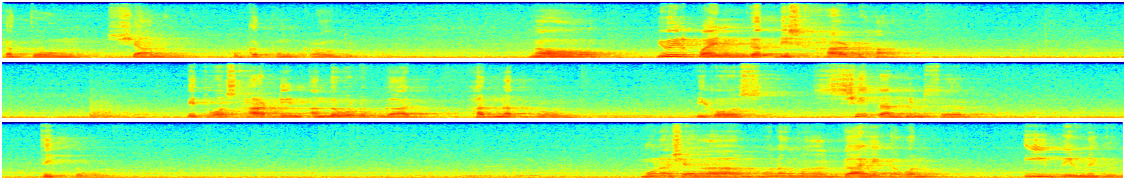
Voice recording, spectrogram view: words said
katong shallow, o katong crowded. Now, you will find that this hard heart, it was hardened and the word of God had not grown because Satan himself take the word. Muna siya nga, muna ang mga gahi ka kon evil na yun.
